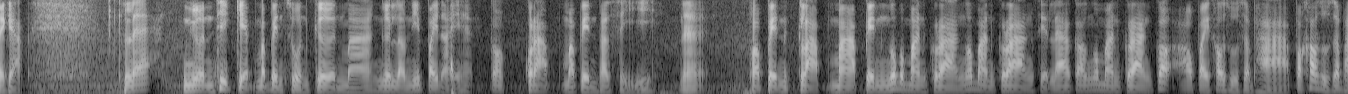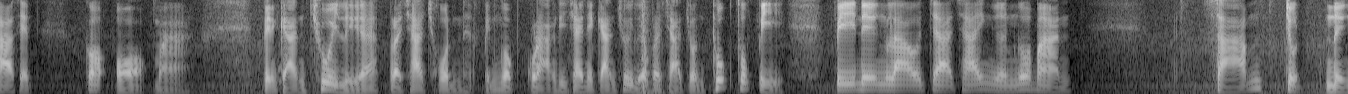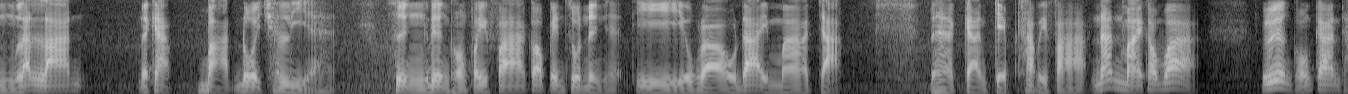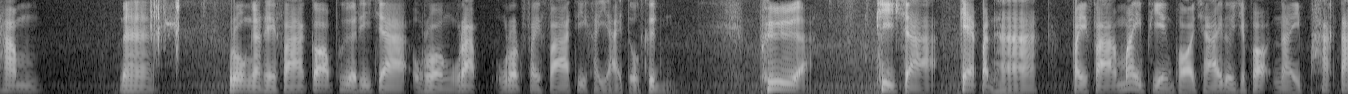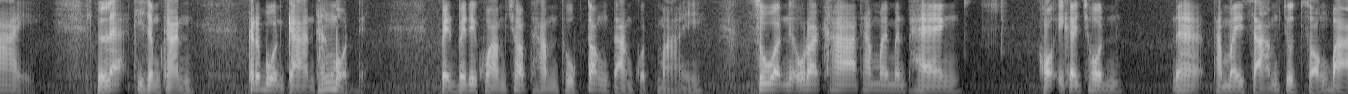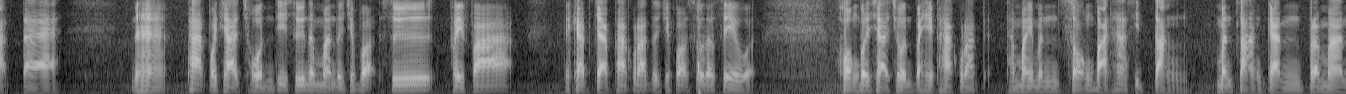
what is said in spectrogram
นะครับ และเงินที่เก็บมาเป็นส่วนเกินมาเงินเหล่านี้ไปไหนฮะก็กลับมาเป็นภาษีนะฮะพอเป็นกลับมาเป็นงบประมาณกลางงบประมาณกลางเสร็จแล้วก็งบประมาณกลางก็เอาไปเข้าสู่สภาพอเข้าสู่สภาเสร็จก็ออกมา เป็นการช่วยเหลือประชาชน เป็นงบกลางที่ใช้ในการช่วยเหลือประชาชนทุกๆปี ปีหนึ่งเราจะใช้เงินงบประมาณ 3.1 ล้านล้านนะครับบาทโดยเฉลี่ย ซึ่งเรื่องของไฟฟ้าก็เป็นส่วนหนึ่งที่เราได้มาจากนะฮะการเก็บค่าไฟฟ้า นั่นหมายความว่าเรื่องของการทำนะฮะ โรงงานไฟฟ้าก็เพื่อที่จะรองรับรถไฟฟ้าที่ขยายตัวขึ้น เพื่อที่จะแก้ปัญหาไฟฟ้าไม่เพียงพอใช้โดยเฉพาะในภาคใต้ และที่สำคัญกระบวนการทั้งหมดเนี่ยเป็นไปด้วยความชอบธรรมถูกต้องตามกฎหมาย ส่วนราคาทำไมมันแพงของเอกชนนะฮะทำไม 3.2 บาทแต่นะฮะภาคประชาชนที่ซื้อน้ำมันโดยเฉพาะซื้อไฟฟ้า นะครับจากภาครัฐโดยเฉพาะโซลาร์เซลล์ของประชาชนไปให้ภาครัฐทำไมมัน 2 บาท 50 ตังค์มันต่างกันประมาณ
